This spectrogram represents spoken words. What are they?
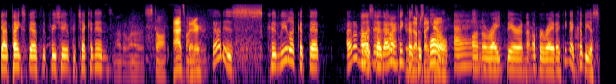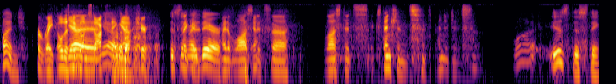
Yeah, thanks, Beth. Appreciate it for checking in. It's another one of those stalk. That's better. That is. Could we look at that? I don't know was if that. I don't think that's a upside down. coral on the right there in the upper right. I think that could be a sponge. Or right. Oh, this Yeah, big long stalk yeah, thing. the- Yeah, sure. This Looks thing like right there. Might have lost Yeah. its uh, lost its extensions, its appendages. What is this thing?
